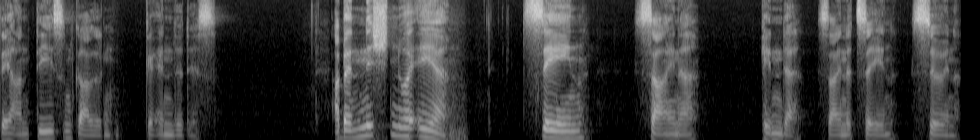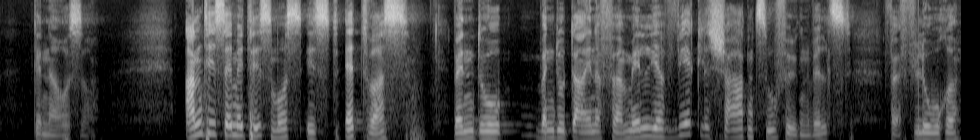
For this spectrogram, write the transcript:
der an diesem Galgen geendet ist. Aber nicht nur er, zehn seiner Kinder, seine zehn Söhne genauso. Antisemitismus ist etwas, wenn du wenn du deiner Familie wirklich Schaden zufügen willst, verfluche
